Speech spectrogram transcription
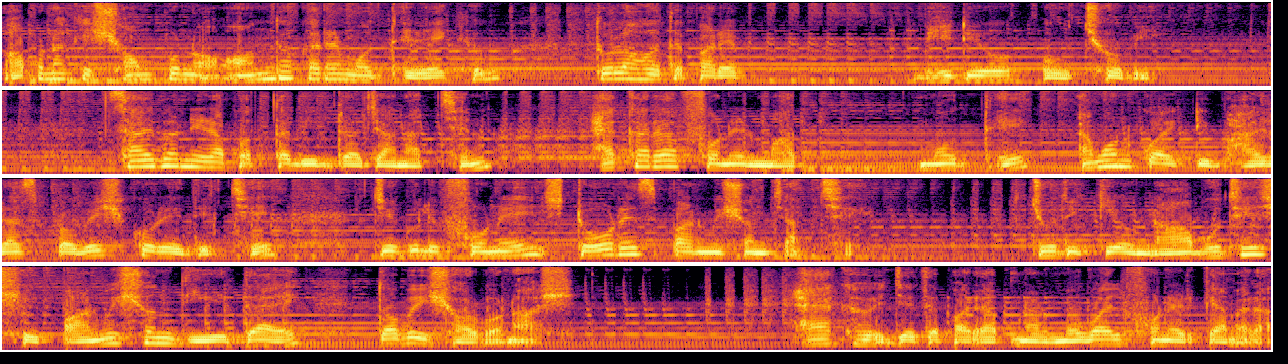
আপনাকে সম্পূর্ণ অন্ধকারের মধ্যে রেখেও তোলা হতে পারে ভিডিও ও ছবি। সাইবার নিরাপত্তাবিদরা জানাচ্ছেন, হ্যাকাররা ফোনের মাধ- মধ্যে এমন কয়েকটি ভাইরাস প্রবেশ করে দিচ্ছে, যেগুলি ফোনে স্টোরেজ পারমিশন চাচ্ছে। যদি কেউ না বুঝে সেই পারমিশন দিয়ে দেয়, তবেই সর্বনাশ। হ্যাক হয়ে যেতে পারে আপনার মোবাইল ফোনের ক্যামেরা।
